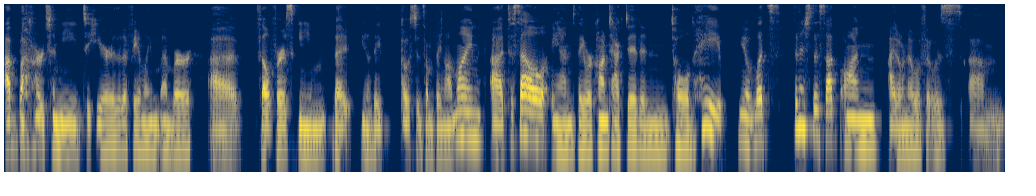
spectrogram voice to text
a bummer to me to hear that a family member uh, fell for a scheme that you know they posted something online uh, to sell and they were contacted and told, hey, you know, let's finish this up on, I don't know if it was, um,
